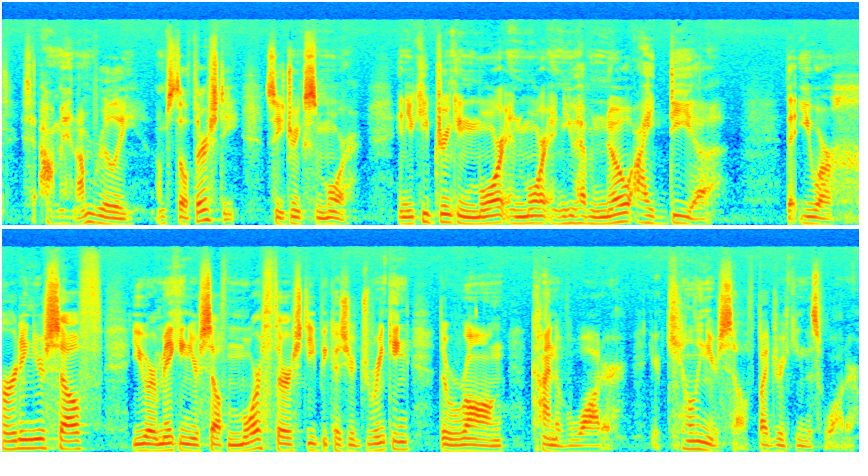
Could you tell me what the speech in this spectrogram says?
You say, Oh man, I'm really, I'm still thirsty. So you drink some more. And you keep drinking more and more, and you have no idea that you are hurting yourself. You are making yourself more thirsty because you're drinking the wrong kind of water. You're killing yourself by drinking this water.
